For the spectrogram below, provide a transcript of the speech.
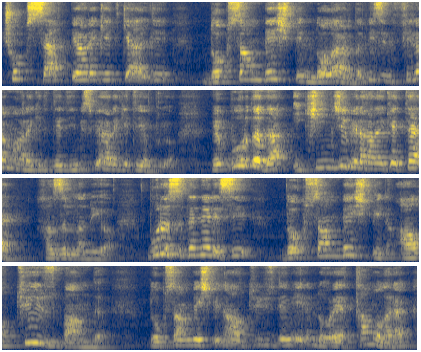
çok sert bir hareket geldi. 95 bin dolarda bizim filama hareketi dediğimiz bir hareketi yapıyor. Ve burada da ikinci bir harekete hazırlanıyor. Burası da neresi? 95.600 bandı. 95.600 demeyelim de oraya tam olarak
